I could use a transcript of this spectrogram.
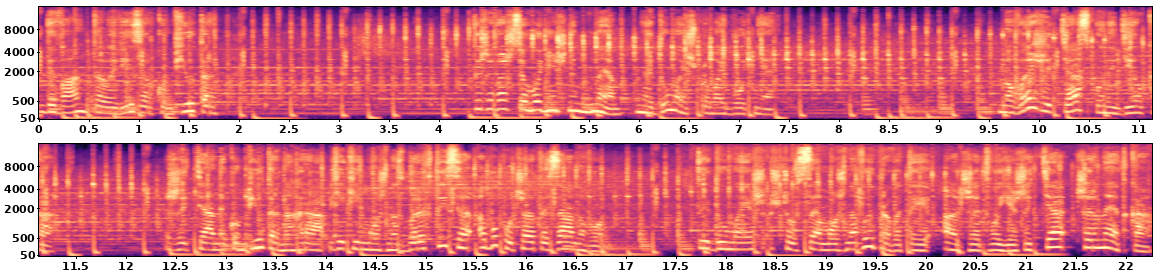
Диван, телевізор, комп'ютер. Ти живеш сьогоднішнім днем, не думаєш про майбутнє. Нове життя з понеділка. Життя не комп'ютерна гра, в якій можна зберегтися або почати заново. Ти думаєш, що все можна виправити, адже твоє життя чернетка.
